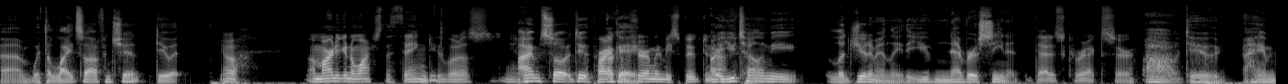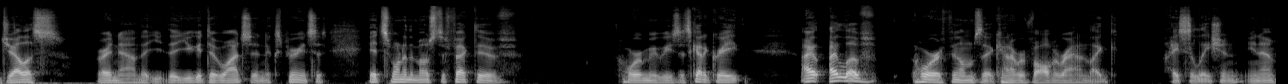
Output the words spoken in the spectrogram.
Um, with the lights off and shit, do it. Oh, I'm already gonna watch the thing, dude. What else? You know, I'm so dude. okay, I'm sure I'm gonna be spooked enough. are you telling me legitimately that you've never seen it? That is correct, sir. Oh, dude, I am jealous right now that you, that you get to watch it and experience it. It's one of the most effective horror movies. It's got a great. I I love horror films that kind of revolve around like isolation. You know,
